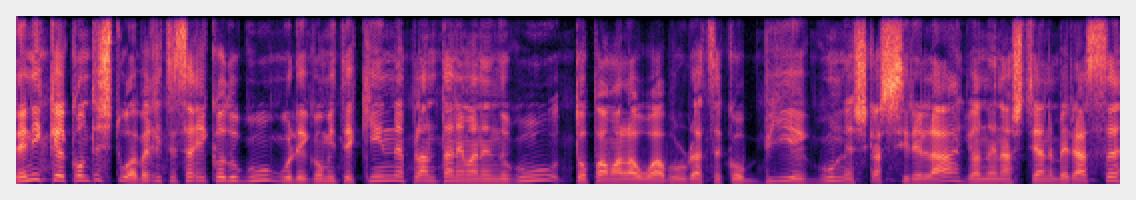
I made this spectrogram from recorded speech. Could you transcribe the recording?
Lehenik kontestua berriz ezagiko dugu, gure gomitekin plantan emanen dugu, topa laua bururatzeko bi egun eskaz zirela, joan den hastean beraz,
